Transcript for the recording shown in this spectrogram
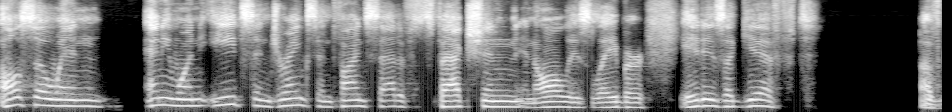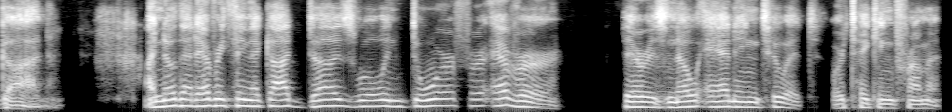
Also, when anyone eats and drinks and finds satisfaction in all his labor, it is a gift of God. I know that everything that God does will endure forever. There is no adding to it or taking from it.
